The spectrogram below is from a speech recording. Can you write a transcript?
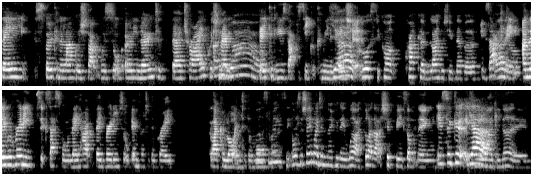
they spoke in a language that was sort of only known to their tribe, which oh, meant wow. they could use that for secret communication. Yeah, of course. You can't crack a language you've never Exactly. And they were really successful and they had they really sort of inputted a great like a lot into the war. that's amazing. Oh, it's a shame I didn't know who they were. I feel like that should be something It's a good more yeah. widely known.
